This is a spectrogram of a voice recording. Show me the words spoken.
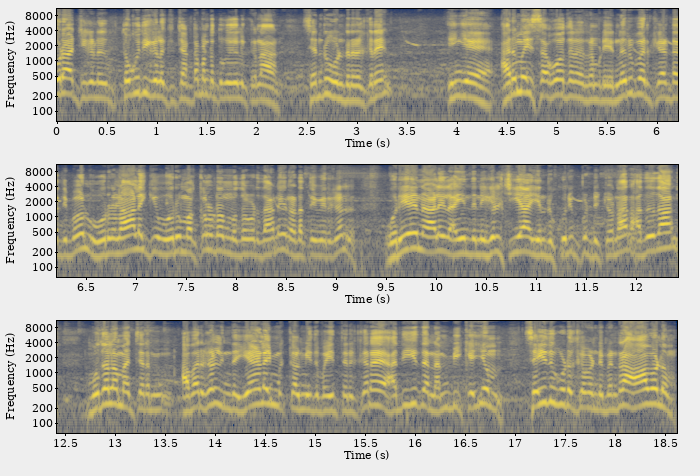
ஊராட்சிகளுக்கு தொகுதிகளுக்கு சட்டமன்ற தொகுதிகளுக்கு நான் சென்று கொண்டிருக்கிறேன். இங்கே அருமை சகோதரர் நம்முடைய நிருபர் கேட்டது போல் ஒரு நாளைக்கு ஒரு மக்களுடன் முதல்வர் தானே நடத்துவீர்கள். ஒரே நாளில் ஐந்து நிகழ்ச்சியா என்று குறிப்பிட்டு சொன்னார். அதுதான் முதலமைச்சர் அவர்கள் இந்த ஏழை மக்கள் மீது வைத்திருக்கிற அதீத நம்பிக்கையும் செய்து கொடுக்க வேண்டும் என்ற ஆவலும்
